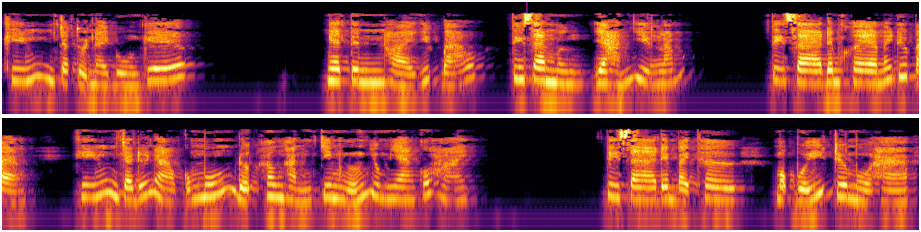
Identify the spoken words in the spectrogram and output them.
khiến cho tụi này buồn ghê. Nghe tin Hoài dứt báo, Tiên Sa mừng và hãnh diện lắm. Tiên Sa đem khoe mấy đứa bạn khiến cho đứa nào cũng muốn được hân hạnh chiêm ngưỡng dung nhan của Hoài. Tiên Sa đem bài thơ một buổi trưa mùa hạ,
